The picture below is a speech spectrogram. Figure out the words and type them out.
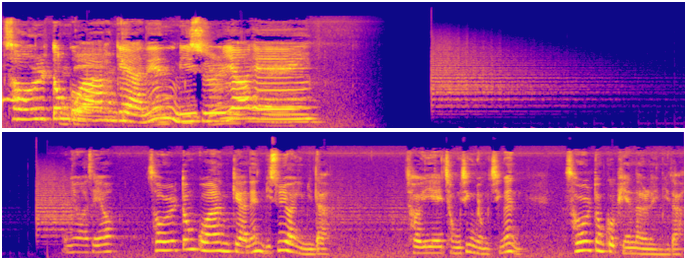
서울 똥꼬와 함께하는 미술 여행. 안녕하세요. 서울 똥꼬와 함께하는 미술 여행입니다. 저희의 정식 명칭은 서울 똥꼬 비엔날레입니다.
